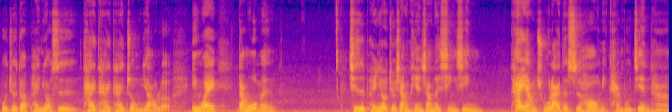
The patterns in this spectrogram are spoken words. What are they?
我觉得朋友是太太太重要了，因为当我们其实朋友就像天上的星星。太阳出来的时候，你看不见它；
